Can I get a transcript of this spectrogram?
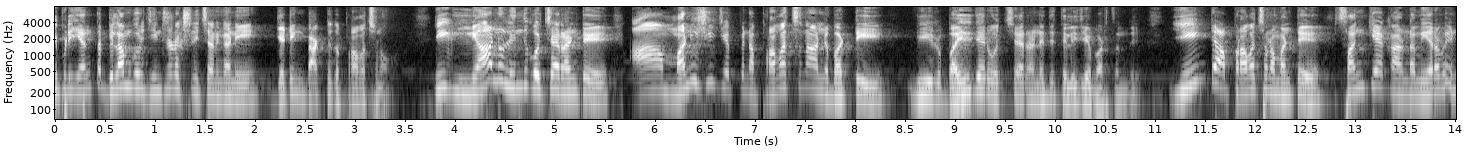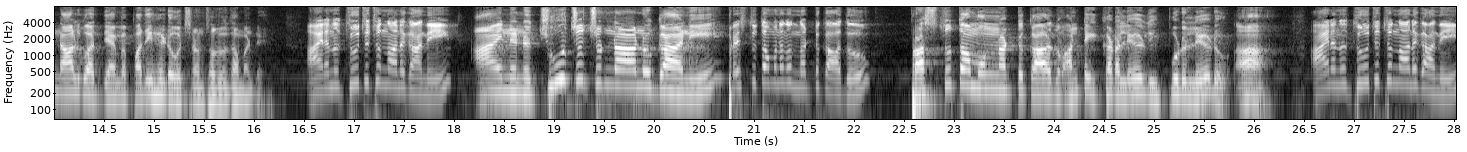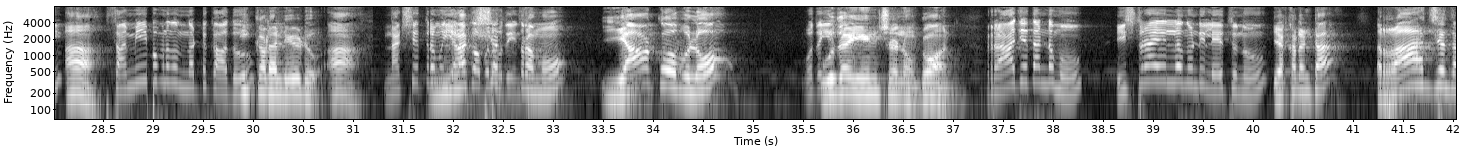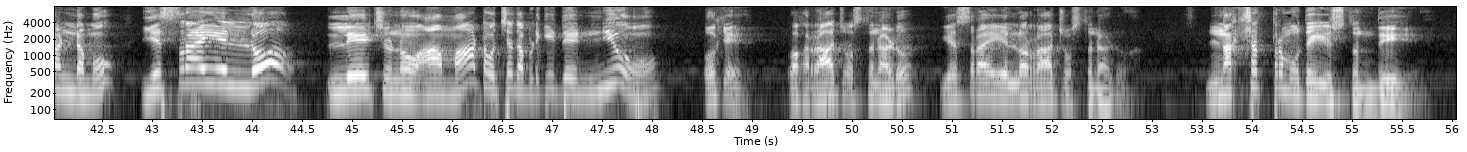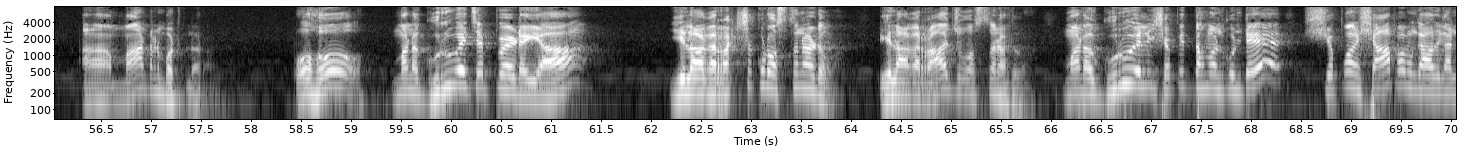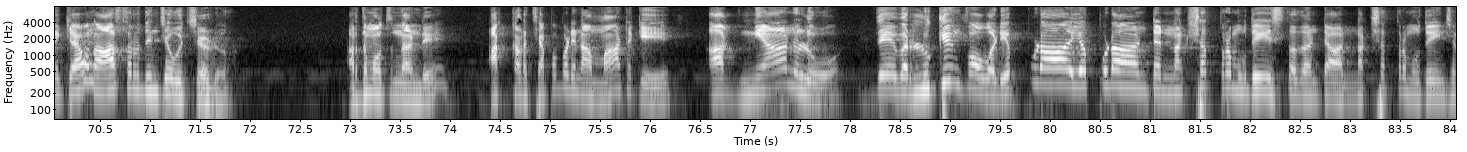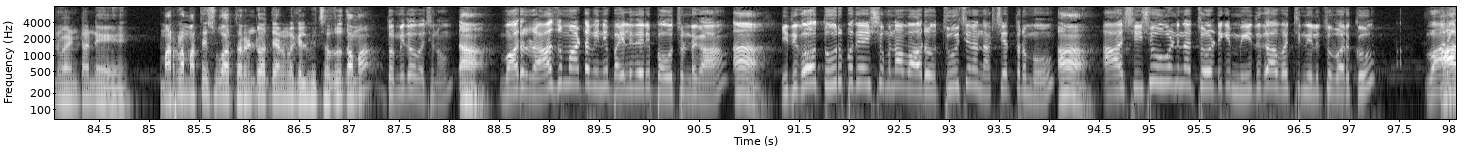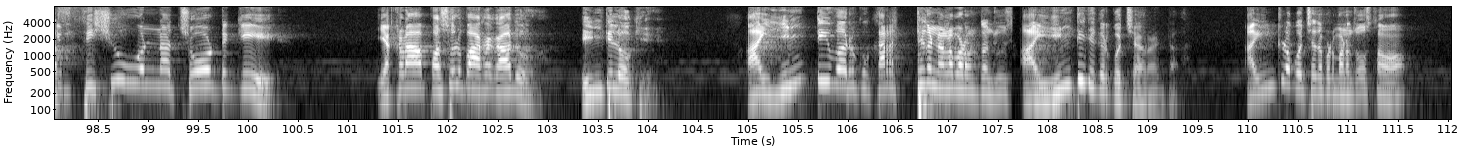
ఇప్పుడు ఎంత బిలాం గురించి ఇంట్రొడక్షన్ ఇచ్చాను కానీ గెటింగ్ బ్యాక్ టు ద ప్రవచనం. ఈ జ్ఞానులు ఎందుకు వచ్చారంటే ఆ మనిషి చెప్పిన ప్రవచనాన్ని బట్టి వీరు బయలుదేరి వచ్చారనేది తెలియజేయబడుతుంది. ఏంటి ఆ ప్రవచనం అంటే సంఖ్యాకాండం ఇరవై నాలుగు అధ్యాయం పదిహేడు వచ్చిన చదువుదామండి. ఆయనను చూచుచున్నాను గాని ఆయనను చూచుచున్నాను గాని ప్రస్తుతమునన్నట్టు కాదు ప్రస్తుతం ఉన్నట్టు కాదు. అంటే ఇక్కడ లేడు ఇప్పుడు లేడు. ఆ. ఆయనను చూచుచున్నాను గాని ఆ. సమీపమునన్నట్టు కాదు. ఇక్కడ లేడు. ఆ. నక్షత్రము. నక్షత్రము యాకోబులో ఉదయించును. ఉదయించును గోన్ రాజదండము ఇస్రాయేల్లో నుండి లేచును. ఎక్కడంట? రాజదండము ఇస్రాయేల్లో లేచును. ఆ మాట వచ్చేటప్పటికి దే న్యూ ఓకే ఒక రాజు వస్తున్నాడు. ఇస్రాయేల్లో రాజు వస్తున్నాడు. నక్షత్రం ఉదయిస్తుంది. ఆ మాటను పట్టుకున్నారు. ఓహో మన గురువే చెప్పాడయ్యా ఇలాగ రక్షకుడు వస్తున్నాడు ఇలాగ రాజు వస్తున్నాడు. మన గురువు వెళ్ళి శపిద్దాం అనుకుంటే శపం శాపం కాదు కానీ కేవలం ఆశీర్వదించే వచ్చాడు. అర్థమవుతుందండి అక్కడ చెప్పబడిన ఆ మాటకి ఆ జ్ఞానులు దేవర్ లుకింగ్ ఫార్వర్డ్ ఎప్పుడా ఎప్పుడా అంటే నక్షత్రం ఉదయిస్తుందంటే ఆ నక్షత్రం ఉదయించిన వెంటనే మరల మత సువార్త రెండో అధ్యాయంలో గెలిపి చదువుదామా తొమ్మిదో వచనం. వారు రాజు మాట విని బయలుదేరి పోవుచుండగా ఆ, ఇదిగో తూర్పు దేశమున వారు చూచిన నక్షత్రము ఆ. శిశువు ఉండిన చోటికి మీదుగా వచ్చి నిలుచు వరకు ఆ వారికి శిశువు ఉన్న చోటుకి ఎక్కడా పశువుల పాక కాదు ఇంటిలోకి. ఆ ఇంటి వరకు కరెక్ట్గా నిలబడంతో చూసి ఆ ఇంటి దగ్గరకు వచ్చారంట. ఆ ఇంట్లోకి వచ్చేటప్పుడు మనం చూస్తాం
